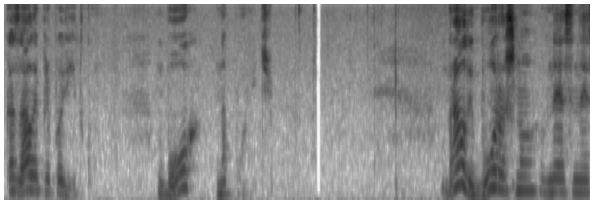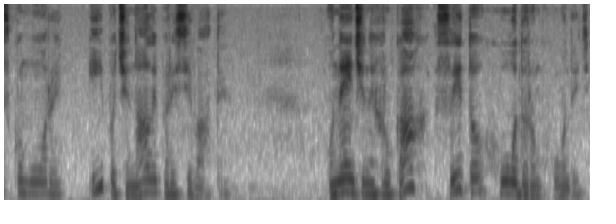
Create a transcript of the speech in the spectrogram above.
казали приповідку. Бог на поміч. Брали борошно, внесене з комори, і починали пересівати. У ненчених руках сито ходором ходить,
